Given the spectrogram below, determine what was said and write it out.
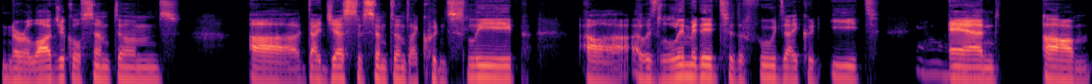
neurological symptoms, uh, digestive symptoms. I couldn't sleep. Uh, I was limited to the foods I could eat. Oh. And um,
